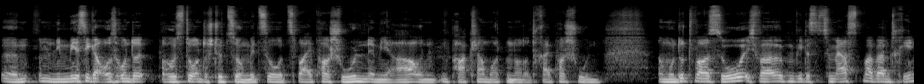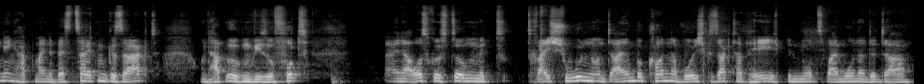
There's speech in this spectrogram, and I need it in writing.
ähm, eine mäßige Ausrüsterunterstützung mit so zwei Paar Schuhen im Jahr und ein paar Klamotten oder drei Paar Schuhen. Und dort war es so, ich war irgendwie das zum ersten Mal beim Training, habe meine Bestzeiten gesagt und habe irgendwie sofort eine Ausrüstung mit drei Schuhen und allem bekommen, obwohl ich gesagt habe, hey, ich bin nur zwei Monate da.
